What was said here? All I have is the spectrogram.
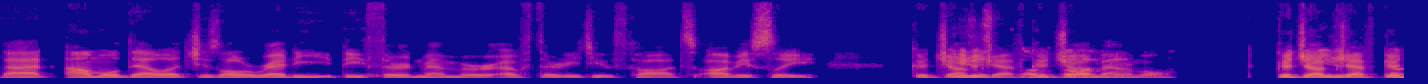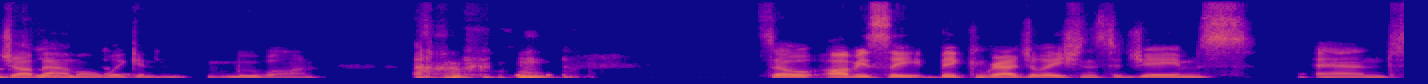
that Amol Delic is already the third member of 32 Thoughts. Obviously, good job, Jeff. Good job, Amol. Good job, Jeff. Good job, Amol. We can move on. so obviously, big congratulations to James and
